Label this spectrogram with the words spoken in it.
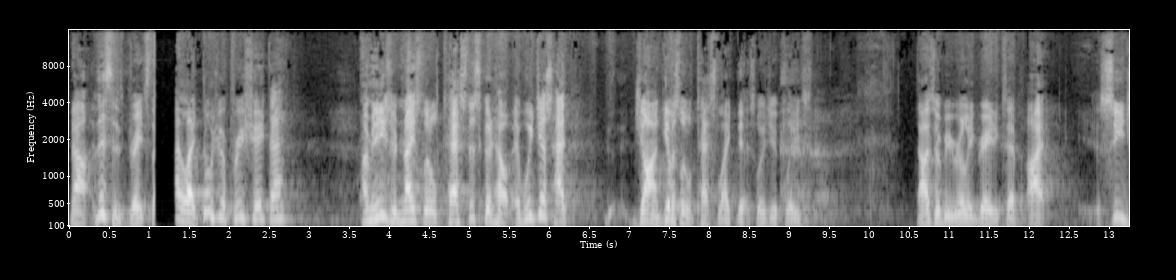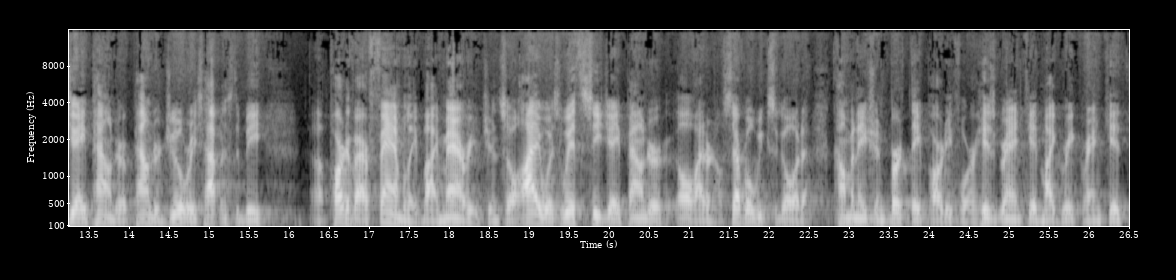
Now, this is great stuff. I like, don't you appreciate that? I mean, these are nice little tests. This could help. If we just had, John, give us a little test like this, would you please? Now, this would be really great, except I, CJ Pounder, Pounder Jewelries, happens to be uh, part of our family by marriage. And so I was with CJ Pounder, oh, I don't know, several weeks ago at a combination birthday party for his grandkid, my great grandkid.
